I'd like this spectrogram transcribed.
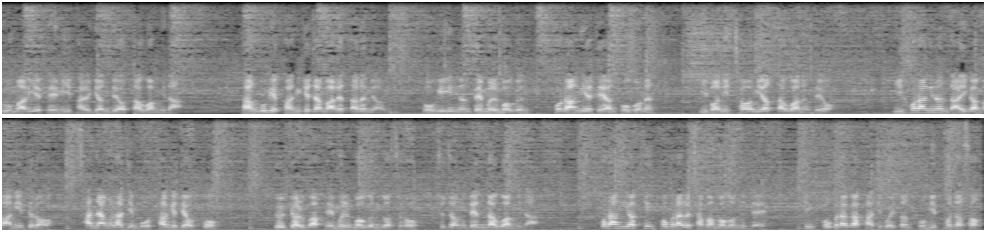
두 마리의 뱀이 발견되었다고 합니다. 당국의 관계자 말에 따르면 독이 있는 뱀을 먹은 호랑이에 대한 보고는 이번이 처음이었다고 하는데요. 이 호랑이는 나이가 많이 들어 사냥을 하지 못하게 되었고 그 결과 뱀을 먹은 것으로 추정된다고 합니다. 호랑이가 킹코브라를 잡아먹었는데 킹코브라가 가지고 있던 독이 퍼져서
